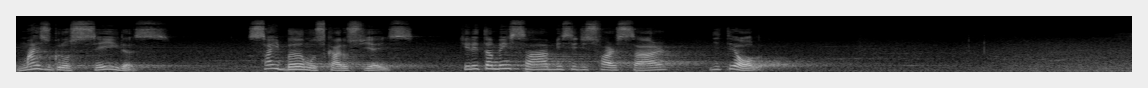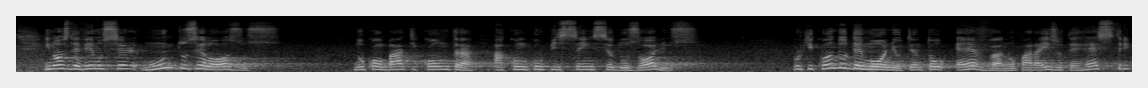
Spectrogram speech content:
mais grosseiras, saibamos, caros fiéis, que ele também sabe se disfarçar de teólogo. E nós devemos ser muito zelosos no combate contra a concupiscência dos olhos, porque quando o demônio tentou Eva no paraíso terrestre,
